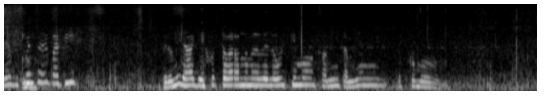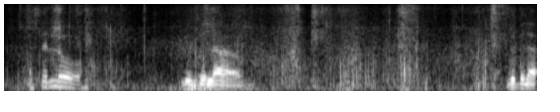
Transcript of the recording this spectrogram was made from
Ya, pues cuéntame para ti. Pero mira, que justo agarrándome de lo último, para mí también es como hacerlo desde la desde la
